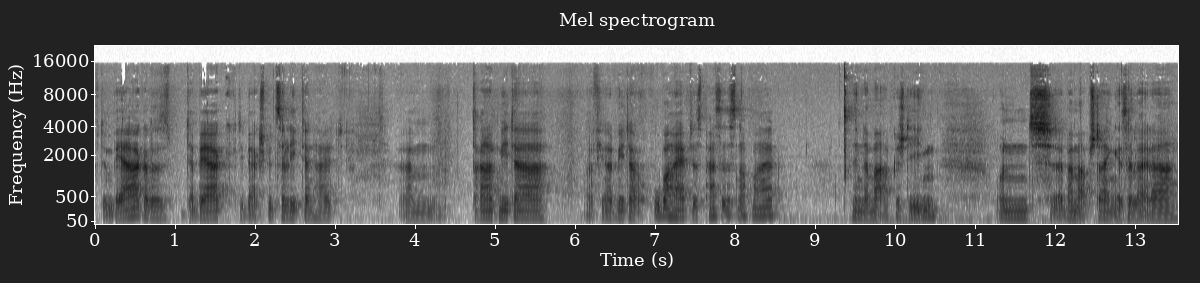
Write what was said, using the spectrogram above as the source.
auf den Berg. Also der Berg, die Bergspitze liegt dann halt ähm, 300 Meter oder 400 Meter oberhalb des Passes nochmal, sind dann mal abgestiegen. Und äh, beim Absteigen ist er leider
